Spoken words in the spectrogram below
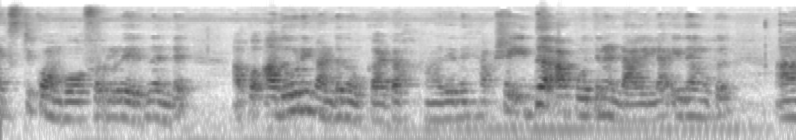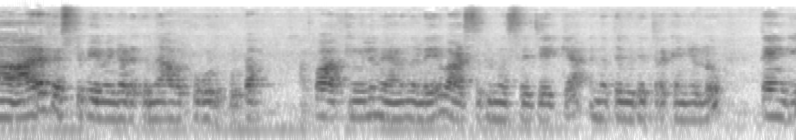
നെക്സ്റ്റ് കോംബോ ഓഫറിൽ വരുന്നുണ്ട്. അപ്പോൾ അതുകൂടി കണ്ടു നോക്കാം കേട്ടോ. പക്ഷെ ഇത് അപ്പോത്തിന് ഉണ്ടാവില്ല. ഇത് നമുക്ക് ആരെ ഫസ്റ്റ് പേയ്മെന്റ് എടുക്കുന്ന അവർക്ക് കൊടുക്കൂട്ടോ അപ്പോൾ ആർക്കെങ്കിലും വേണമെന്നുണ്ടെങ്കിൽ വാട്സപ്പിൽ മെസ്സേജ് അയക്കുക ഇന്നത്തെ വീഡിയോ ഇത്രയ്ക്കേ ഉള്ളൂ. താങ്ക്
